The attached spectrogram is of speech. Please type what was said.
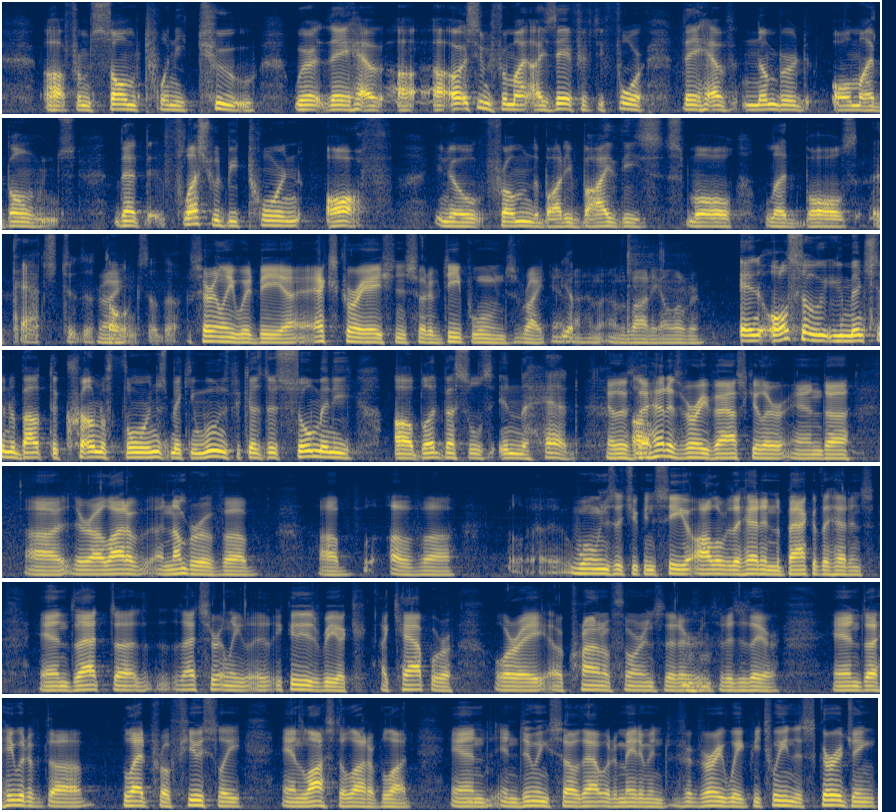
uh, from Psalm 22, where they have, uh, uh, or excuse me, from my Isaiah 54, they have numbered all my bones, that flesh would be torn off, you know, from the body by these small lead balls attached to the Right. thongs of the Certainly would be uh, excoriations, sort of deep wounds, right, Yep. on, on the body all over. And also, you mentioned about the crown of thorns making wounds because there's so many uh, blood vessels in the head. Yeah, the, Uh, the head is very vascular, and uh, uh, there are a lot of a number of uh, of uh, wounds that you can see all over the head and the back of the head, and, and that that certainly it could either be a, a cap or or a, a crown of thorns that are that is there, and uh, he would have uh, bled profusely and lost a lot of blood. And in doing so, that would have made him in very weak. Between the scourging,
